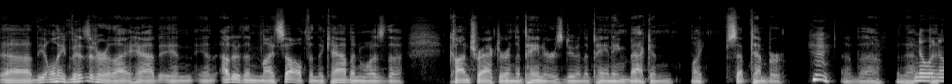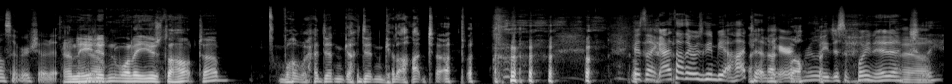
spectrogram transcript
uh, the only visitor that I had in, in other than myself in the cabin was the contractor and the painters doing the painting back in like September Hmm. of uh, that. no one but- else ever showed it. And he No. didn't want to use the hot tub? Well, I didn't. I didn't get a hot tub. It's like I thought there was going to be a hot tub here. Well, I'm really disappointed, actually.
